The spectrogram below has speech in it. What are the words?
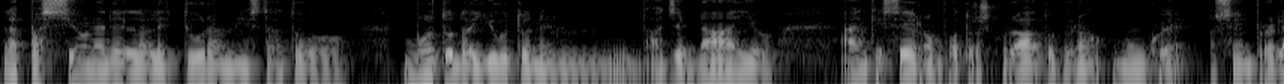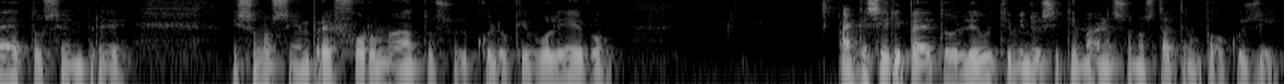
la passione della lettura mi è stato molto d'aiuto nel, a gennaio, anche se l'ho un po' trascurato, però comunque ho sempre letto, sempre, mi sono sempre formato su quello che volevo, anche se ripeto, le ultime due settimane sono state un po' così,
